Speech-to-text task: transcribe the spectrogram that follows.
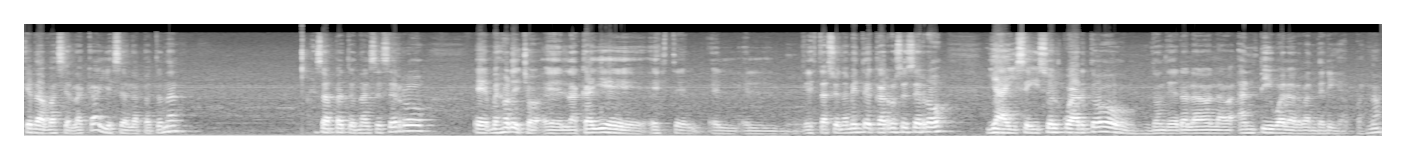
que daba hacia la calle, hacia la peatonal. Esa peatonal se cerró, eh, mejor dicho, eh, la calle, este, el, estacionamiento de carros se cerró y ahí se hizo el cuarto donde era la, la antigua lavandería, pues, ¿no?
